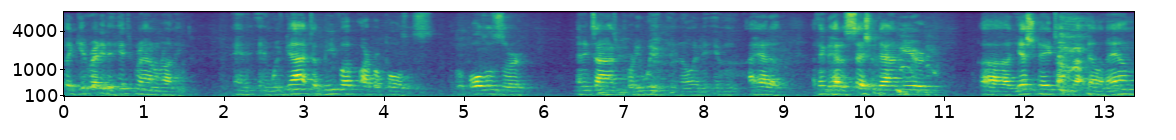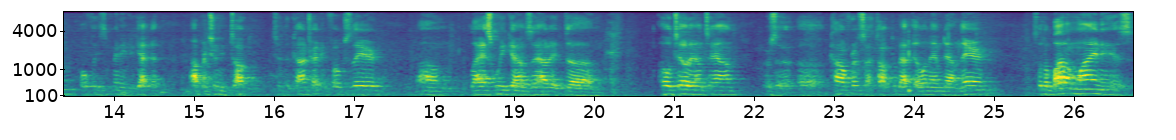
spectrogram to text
but get ready to hit the ground running. And, and we've got to beef up our proposals. Proposals are many times pretty weak, you know, and, and I had a, I think we had a session down here, uh, yesterday talking about L and M. Hopefully, many of you got the opportunity to talk to the contracting folks there. Um, last week, I was out at, uh, hotel downtown. There was a, a conference. I talked about L and M down there. So the bottom line is,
